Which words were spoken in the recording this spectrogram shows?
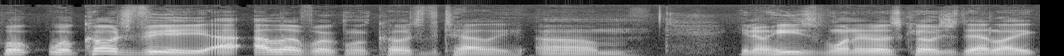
well, well, Coach V, I, I love working with Coach Vitaly. Um, you know, he's one of those coaches that like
